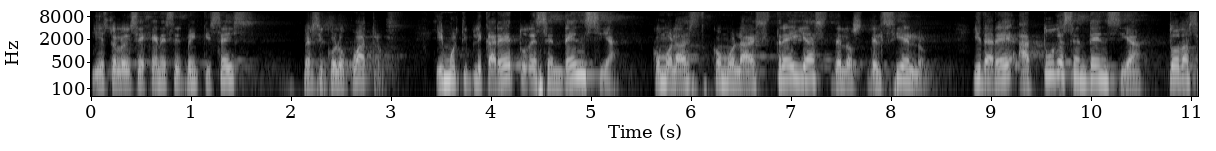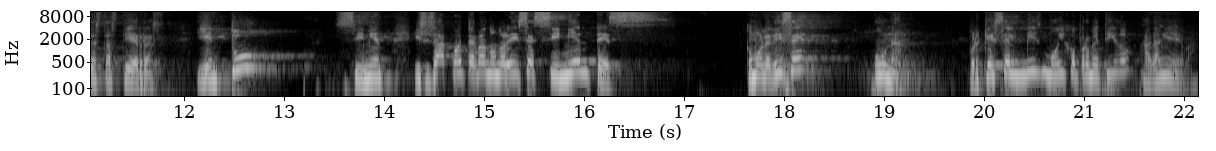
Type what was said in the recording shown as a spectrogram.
Y esto lo dice Génesis 26, versículo 4. Y multiplicaré tu descendencia como las, como las estrellas de los, del cielo, y daré a tu descendencia todas estas tierras, y en tu simiente. Y si se da cuenta, hermano, no le dice simientes. ¿Cómo le dice? Una. Porque es el mismo hijo prometido, Adán y Eva.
